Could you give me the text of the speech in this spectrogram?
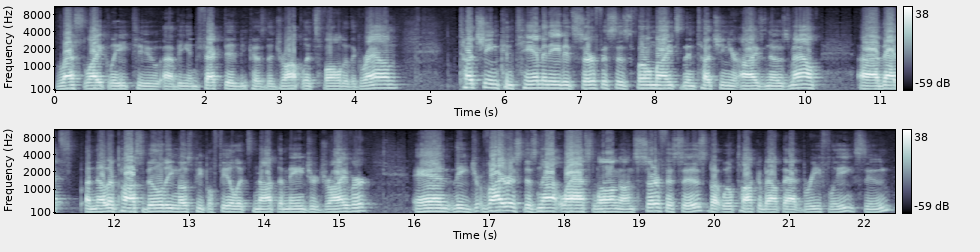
less likely to uh, be infected because the droplets fall to the ground. Touching contaminated surfaces, fomites, then touching your eyes, nose, mouth uh, that's another possibility. Most people feel it's not the major driver. And the virus does not last long on surfaces, but we'll talk about that briefly soon.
